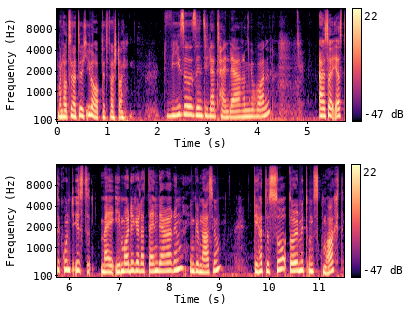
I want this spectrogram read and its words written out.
Man hat sie natürlich überhaupt nicht verstanden. Wieso sind Sie Lateinlehrerin geworden? Also der erste Grund ist meine ehemalige Lateinlehrerin im Gymnasium. Die hat das so toll mit uns gemacht,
